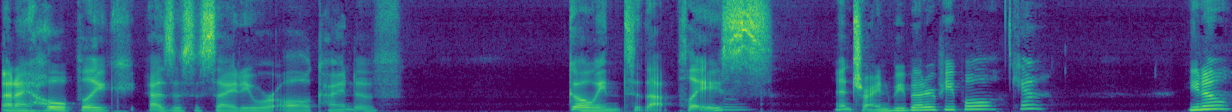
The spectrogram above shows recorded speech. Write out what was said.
and i hope like as a society we're all kind of going to that place mm-hmm. and trying to be better people. Yeah. you know?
